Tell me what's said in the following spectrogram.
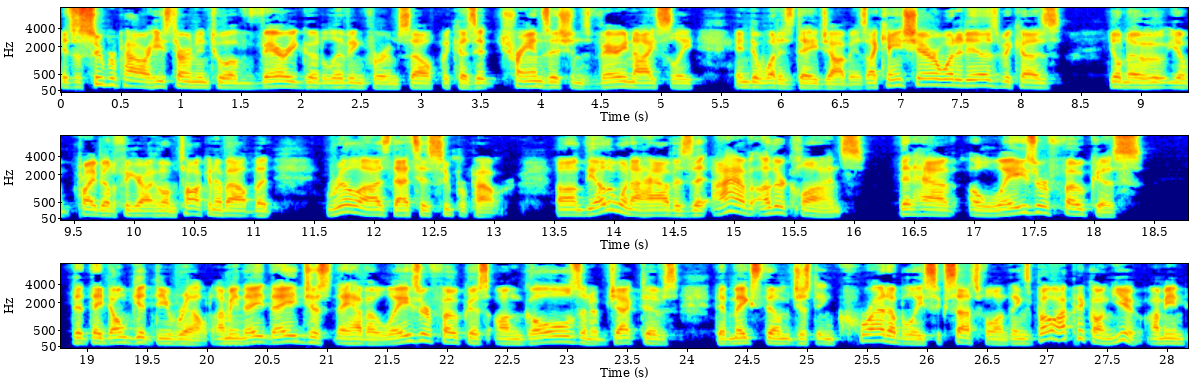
It's a superpower he's turned into a very good living for himself because it transitions very nicely into what his day job is. I can't share what it is because you'll know who, you'll probably be able to figure out who I'm talking about, but realize that's his superpower. Um, the other one I have is that I have other clients that have a laser focus that they don't get derailed. I mean, they, they just, they have a laser focus on goals and objectives that makes them just incredibly successful on things. Bo, I pick on you. I mean,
